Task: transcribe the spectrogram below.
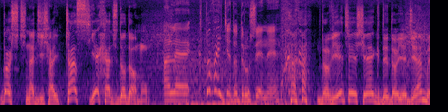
dość na dzisiaj. Czas jechać do domu. Ale kto wejdzie do drużyny? Dowiecie się, gdy dojedziemy.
